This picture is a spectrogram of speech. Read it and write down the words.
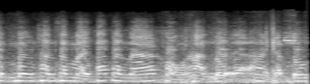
อยู่ที่เมืองทันสมัยพัฒนาของฮันโนยอะห่างจากตรง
